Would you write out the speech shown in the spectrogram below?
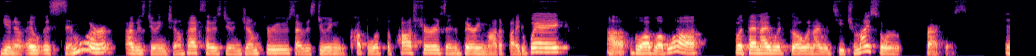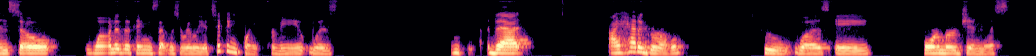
you know, it was similar. I was doing jump backs, I was doing jump throughs, I was doing a couple of the postures in a very modified way, uh, blah, blah, blah. But then I would go and I would teach a Mysore practice. And so one of the things that was really a tipping point for me was that I had a girl who was a former gymnast.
